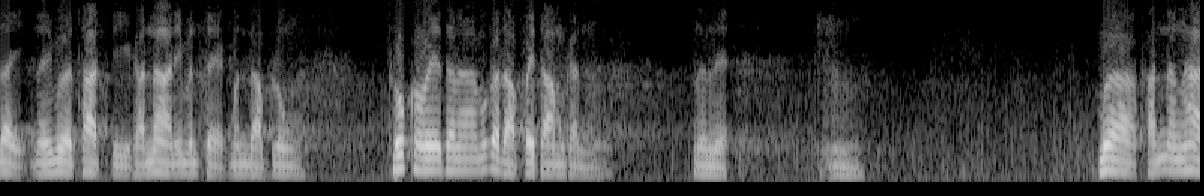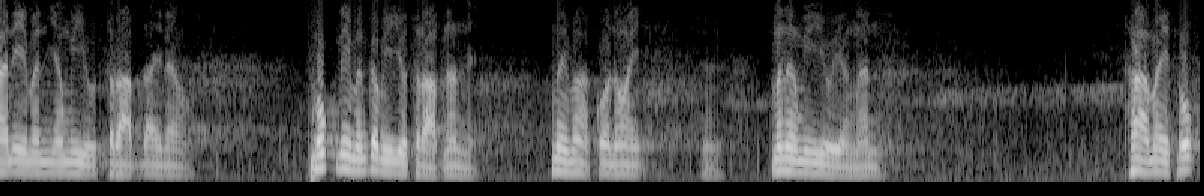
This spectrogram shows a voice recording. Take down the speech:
ได้ในเมื่อธาตุสี่ขันธ์หน้านี้มันแตกมันดับลง ทุกขเวทนา มันก็ดับไปตามกัน นั่นแหละเมื่อขันธ์ทั้งห้านี่มันยังมีอยู่ตราบใดแล้ว ทุกนี่มันก็มีอยู่ตราบนั่นเนี่ยไม่มากก็น้อย มันยังมีอยู่อย่างนั้น ถ้าไม่ทุกข์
